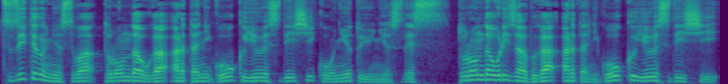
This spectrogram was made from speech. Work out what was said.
続いてのニュースはトロンダオが新たに5億 USDC 購入というニュースです。トロンダオリザーブが新たに5億 USDC、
